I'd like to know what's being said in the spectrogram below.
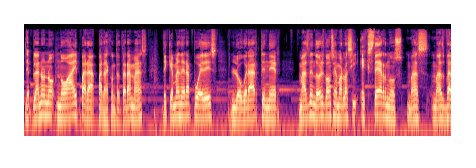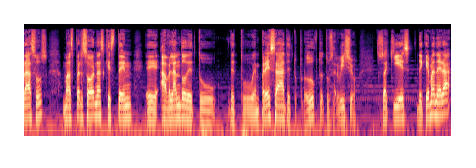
de plano no, no hay para, para contratar a más, ¿de qué manera puedes lograr tener más vendedores, vamos a llamarlo así, externos, más, más brazos, más personas que estén eh, hablando de tu, de tu empresa, de tu producto, de tu servicio? Entonces aquí es de qué manera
